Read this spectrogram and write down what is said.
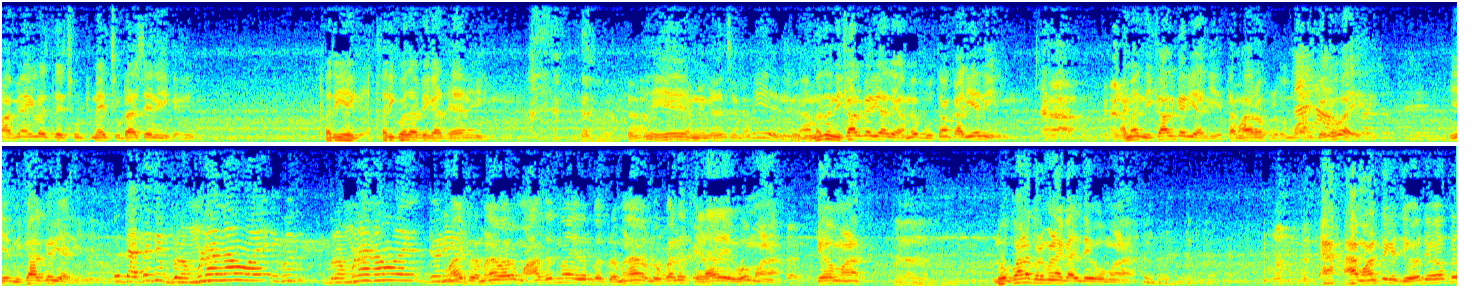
માફી માગી લો તે છૂટ નહીં છૂટાશે નહીં કહ્યું. ફરી ફરી કોઈ ભેગા થયા નહીં. એ એમની એ અમે તો નિકાલ કરી આલીએ અમે ભૂતો કાઢીએ નહીં. અમે નિકાલ કરી આલીએ તમારો હોય. એ નિકાલ કરી આલીએ. પણ દાદાજી ભ્રમણા ના હોય એ બધું ભ્રમણા ના હોય ઘણી? ભ્રમણા વાળો માણસ જ ન હોય ભ્રમણા લોકોને તેડાવે એવો માણસ. કેવો માણસ? હા. લોકોને ભ્રમણા ગાલી દે એવો માણસ. આ માણસ કે જેવો તેવો હતો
